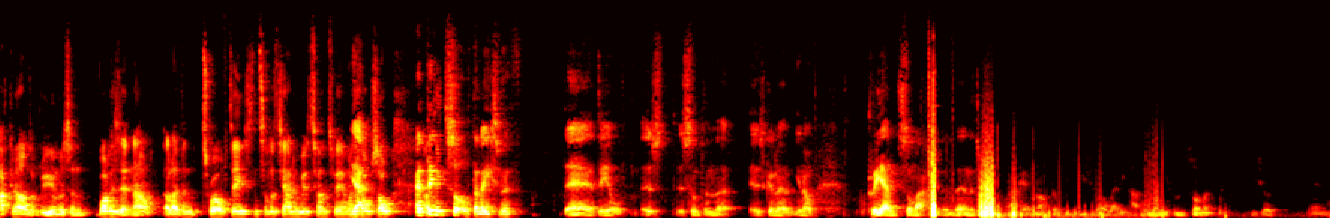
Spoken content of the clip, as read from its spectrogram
background and rumours. And what is it now? 11, 12 days until the January transfer window. Yeah. So I think, sort of the Naismith uh, deal is is something that is going to, you know, preempt some action in the, in the transfer market. Not that we, we should already have the money from the summer. We should. Um,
